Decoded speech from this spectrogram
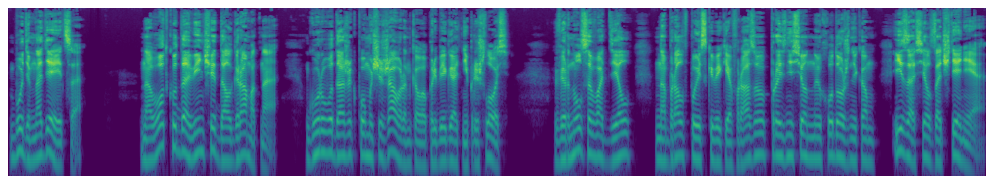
Будем надеяться. Наводку да Винчи дал грамотно. Гурову даже к помощи Жаворонкова прибегать не пришлось. Вернулся в отдел, набрал в поисковике фразу, произнесенную художником, и засел за чтение.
